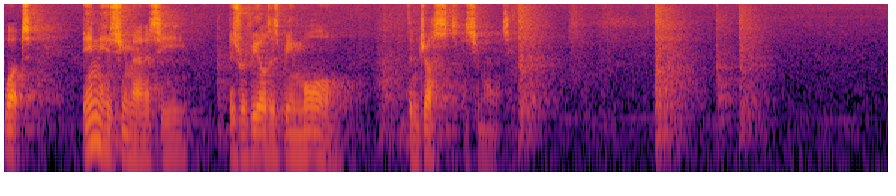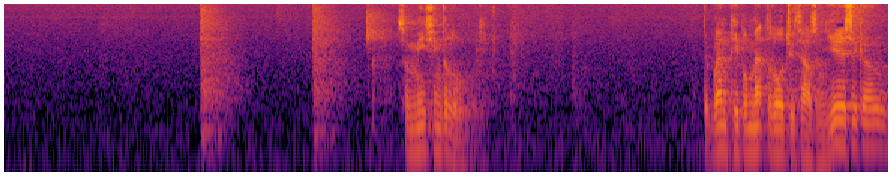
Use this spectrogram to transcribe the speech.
what in his humanity is revealed as being more than just his humanity. So, meeting the Lord. That when people met the Lord 2,000 years ago,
